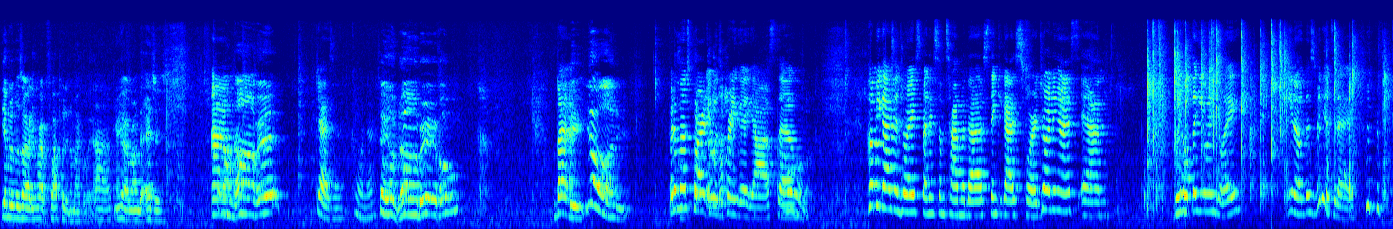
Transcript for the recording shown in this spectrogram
Yeah, but it was already hard before I put it in the microwave. Oh, okay. Yeah, around the edges. Um, nah, bread. Jasmine, come on now. Nah, bread, ho. But for the most part, it was pretty good, y'all. So. Oh. Hope you guys enjoyed spending some time with us. Thank you guys for joining us and we hope that you enjoy, you know, this video today.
